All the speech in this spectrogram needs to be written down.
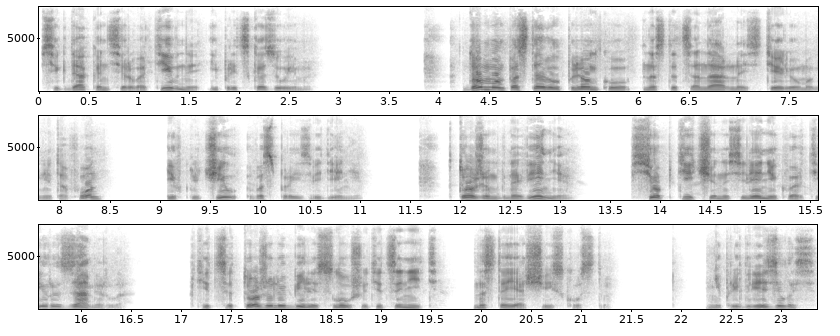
всегда консервативны и предсказуемы. Дома он поставил пленку на стационарный стереомагнитофон и включил воспроизведение. В то же мгновение все птичье население квартиры замерло. Птицы тоже любили слушать и ценить настоящее искусство. Не пригрезилось?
